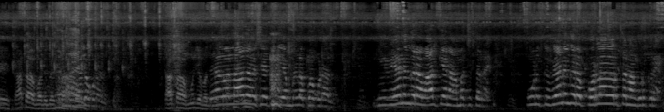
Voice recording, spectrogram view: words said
ஏய் தாத்தா பாட்டு பேசுறா போகக்கூடாது. தாத்தா மூஞ்ச தேவையில்லாத விஷயத்துக்கு என் பிள்ளை போகக்கூடாது. நீ வேணுங்கிற வாழ்க்கையை நான் அமைச்சு தர்றேன். உனக்கு வேணுங்கிற பொருளாதாரத்தை நான் கொடுக்குறேன்.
